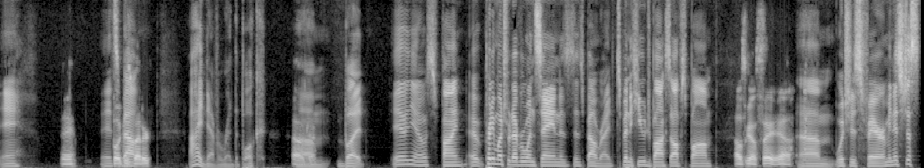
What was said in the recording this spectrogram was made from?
eh. Eh. It's Book about. is better. I had never read the book. Oh, okay. Um, but yeah, you know, it's fine. Uh, pretty much what everyone's saying is it's about right. It's been a huge box office bomb, I was gonna say, yeah. um, which is fair. I mean, it's just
